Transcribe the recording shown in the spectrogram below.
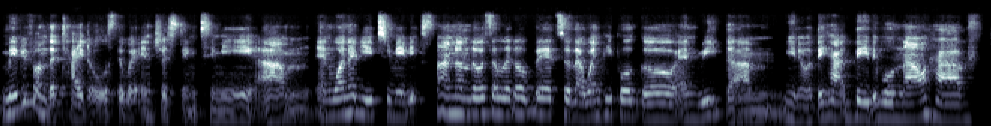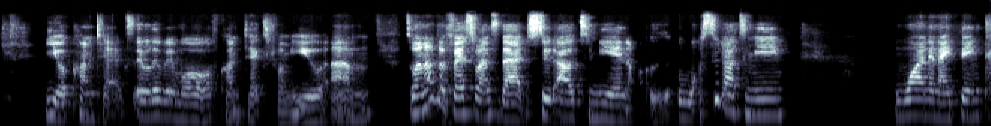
maybe from the titles that were interesting to me um, and wanted you to maybe expand on those a little bit so that when people go and read them you know they have they will now have your context a little bit more of context from you. Um, so one of the first ones that stood out to me and uh, stood out to me one and i think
